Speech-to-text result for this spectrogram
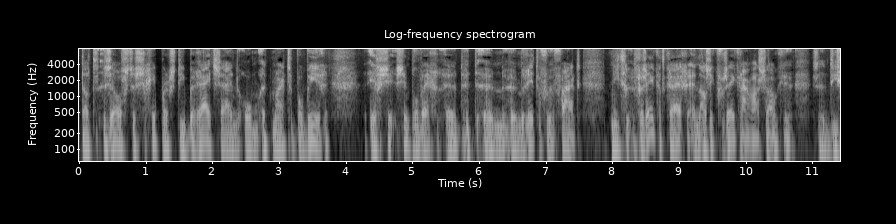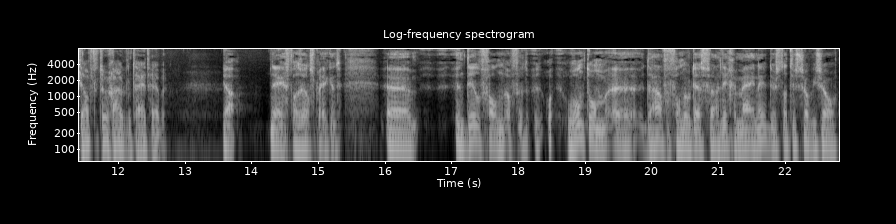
dat zelfs de schippers die bereid zijn om het maar te proberen, simpelweg uh, hun, hun rit of hun vaart niet verzekerd krijgen. En als ik verzekeraar was, zou ik uh, diezelfde terughoudendheid hebben. Ja, nee, vanzelfsprekend. Uh, een deel van, of rondom de haven van Odessa liggen mijnen, dus dat is sowieso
